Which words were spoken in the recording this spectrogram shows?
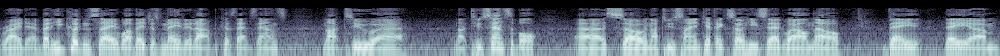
Right? But he couldn't say, well, they just made it up, because that sounds not too, uh, not too sensible, uh, so not too scientific. So he said, well, no, they, they, um,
